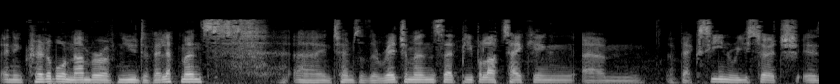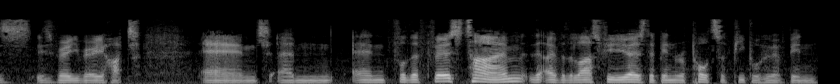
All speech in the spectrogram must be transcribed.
an incredible number of new developments uh, in terms of the regimens that people are taking. Um, vaccine research is is very very hot, and um, and for the first time the, over the last few years, there've been reports of people who have been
